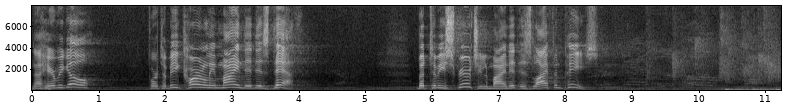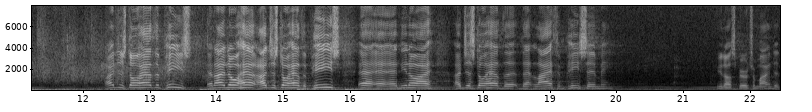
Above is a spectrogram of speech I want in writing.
Now here we go. For to be carnally minded is death, but to be spiritually minded is life and peace. I just don't have the peace, and I don't have. I just don't have the peace, and, and you know, I I just don't have the that life and peace in me. You're not spiritual minded.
